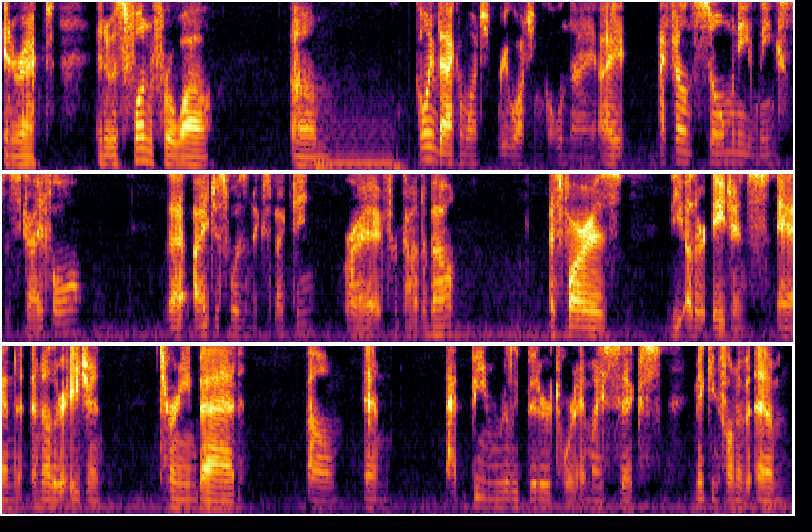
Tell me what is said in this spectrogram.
interact, and it was fun for a while. Um, going back and watch rewatching Goldeneye, I I found so many links to Skyfall that I just wasn't expecting or I had forgotten about. As far as the other agents and another agent turning bad, um, and being really bitter toward MI6, making fun of M,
